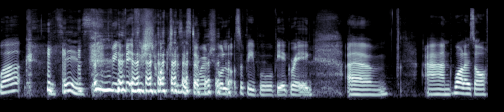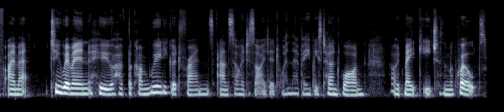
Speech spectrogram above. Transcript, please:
work. It is. it's been a bit of a shock to the system. I'm sure lots of people will be agreeing. Um, and while I was off, I met two women who have become really good friends. And so I decided when their babies turned one, I would make each of them a quilt.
